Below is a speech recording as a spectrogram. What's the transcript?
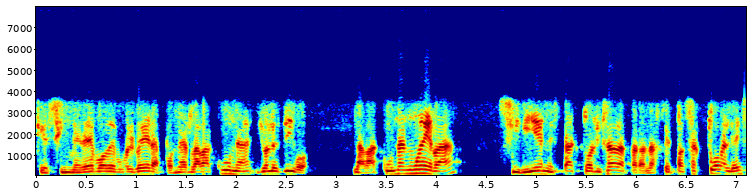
que si me debo de volver a poner la vacuna, yo les digo, la vacuna nueva, si bien está actualizada para las cepas actuales,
